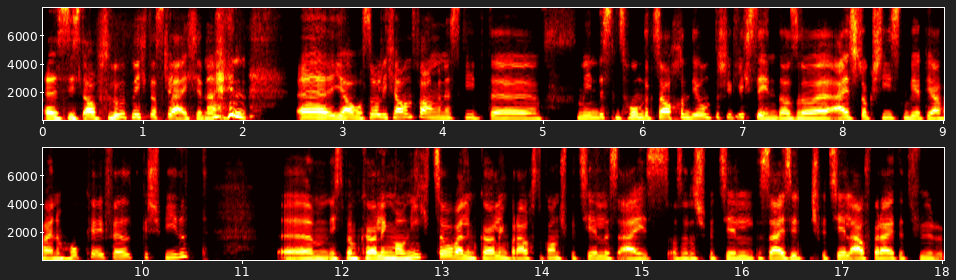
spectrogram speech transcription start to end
Es ist absolut nicht das Gleiche, nein. Äh, ja, wo soll ich anfangen? Es gibt äh, mindestens 100 Sachen, die unterschiedlich sind. Also äh, Eisstockschießen wird ja auf einem Hockeyfeld gespielt. Ähm, ist beim Curling mal nicht so, weil im Curling brauchst du ganz spezielles Eis. Also das, speziell, das Eis wird speziell aufbereitet für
